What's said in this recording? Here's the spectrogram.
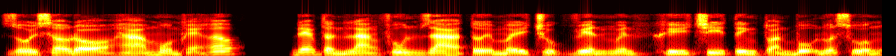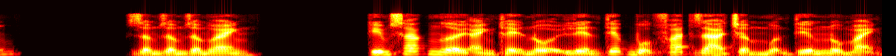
rồi sau đó há mồm khẽ hấp, đem tần lang phun ra tới mấy chục viên nguyên khí chi tinh toàn bộ nuốt xuống rầm rầm rầm oanh. Kim sắc người ảnh thể nội liên tiếp buộc phát ra trầm muộn tiếng nổ mạnh,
